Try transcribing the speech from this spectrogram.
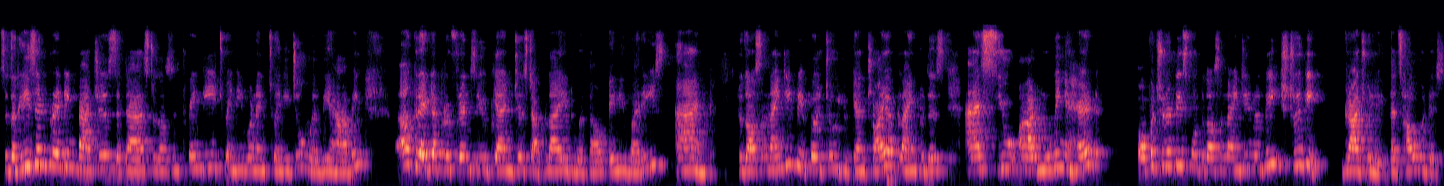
So the recent printing batches that as 2020, 21 and 22 will be having a greater preference, you can just apply it without any worries. And 2019 people too, you can try applying to this as you are moving ahead. Opportunities for 2019 will be shrinking gradually. That's how it is.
